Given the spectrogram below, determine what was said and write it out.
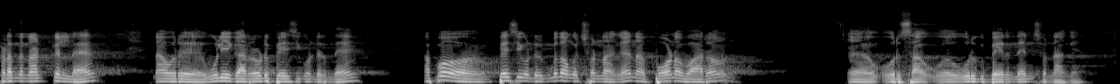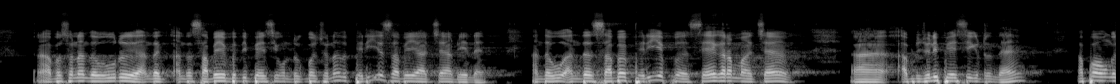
கடந்த நாட்களில் நான் ஒரு ஊழியக்காரரோடு பேசி கொண்டிருந்தேன் அப்போது பேசி கொண்டிருக்கும்போது அவங்க சொன்னாங்க நான் போன வாரம் ஒரு ச ஊருக்கு போயிருந்தேன்னு சொன்னாங்க. அப்போ சொன்ன அந்த ஊர் அந்த அந்த சபையை பற்றி பேசி கொண்டிருக்கும்போது சொன்னால் அது பெரிய சபையாச்சே அப்படின்னு. அந்த ஊ அந்த சபை பெரிய சேகரமாச்சேன் சேகரமாச்சே அப்படின்னு சொல்லி பேசிக்கிட்டு இருந்தேன் அப்போ அவங்க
